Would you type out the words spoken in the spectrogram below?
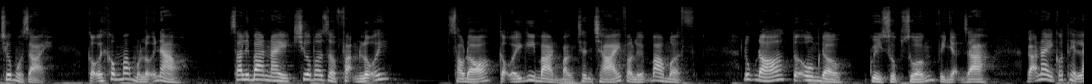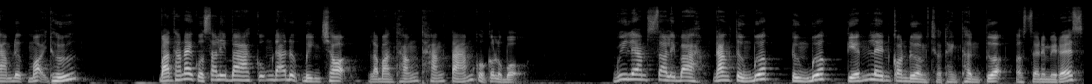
trước một giải, cậu ấy không mắc một lỗi nào. Saliba này chưa bao giờ phạm lỗi. Sau đó, cậu ấy ghi bàn bằng chân trái vào lưới Bournemouth. Lúc đó, tôi ôm đầu, quỳ sụp xuống vì nhận ra gã này có thể làm được mọi thứ. Bàn thắng này của Saliba cũng đã được bình chọn là bàn thắng tháng 8 của câu lạc bộ. William Saliba đang từng bước, từng bước tiến lên con đường trở thành thần tượng ở San Emirates.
